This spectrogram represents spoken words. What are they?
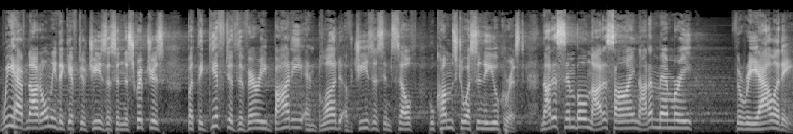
we have not only the gift of Jesus in the scriptures, but the gift of the very body and blood of Jesus himself who comes to us in the Eucharist. Not a symbol, not a sign, not a memory, the reality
